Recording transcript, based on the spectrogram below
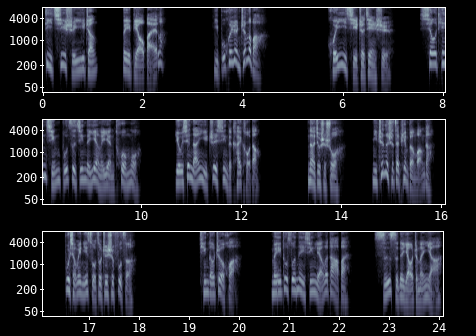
第七十一章被表白了。你不会认真了吧？回忆起这件事，萧天晴不自禁的咽了咽唾沫，有些难以置信的开口道：“那就是说，你真的是在骗本王的，不想为你所做之事负责。”听到这话，美杜莎内心凉了大半，死死的咬着门牙，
